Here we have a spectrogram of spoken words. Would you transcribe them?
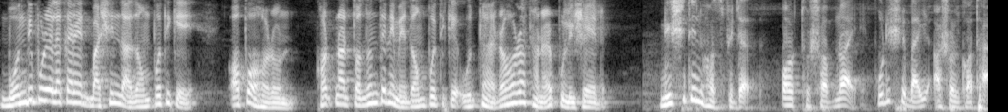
বন্দিপুর এলাকার এক বাসিন্দা দম্পতিকে অপহরণ। ঘটনার তদন্তে নেমে দম্পতিকে উদ্ধার রহরা থানার পুলিশের। নিশিদিন হসপিটাল। অর্থ সব নয় পরিষেবাই আসল কথা।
